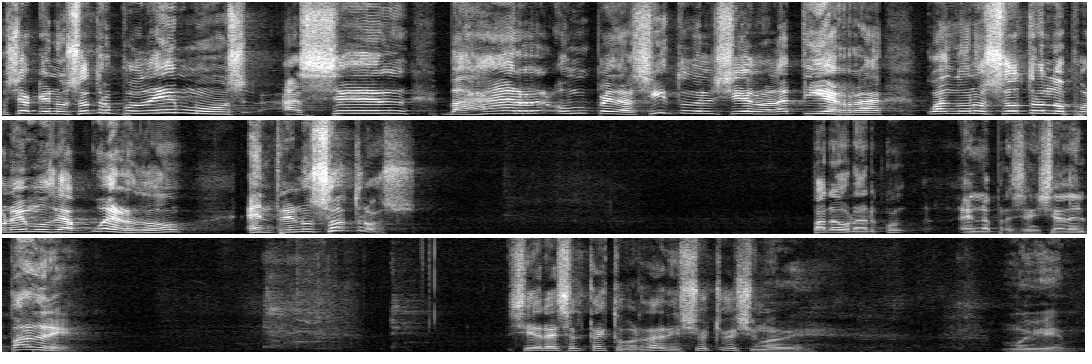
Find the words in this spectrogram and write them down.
O sea que nosotros podemos hacer bajar un pedacito del cielo a la tierra cuando nosotros nos ponemos de acuerdo entre nosotros para orar en la presencia del Padre. Si era ese el texto, ¿verdad? 18, 19. Muy bien.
